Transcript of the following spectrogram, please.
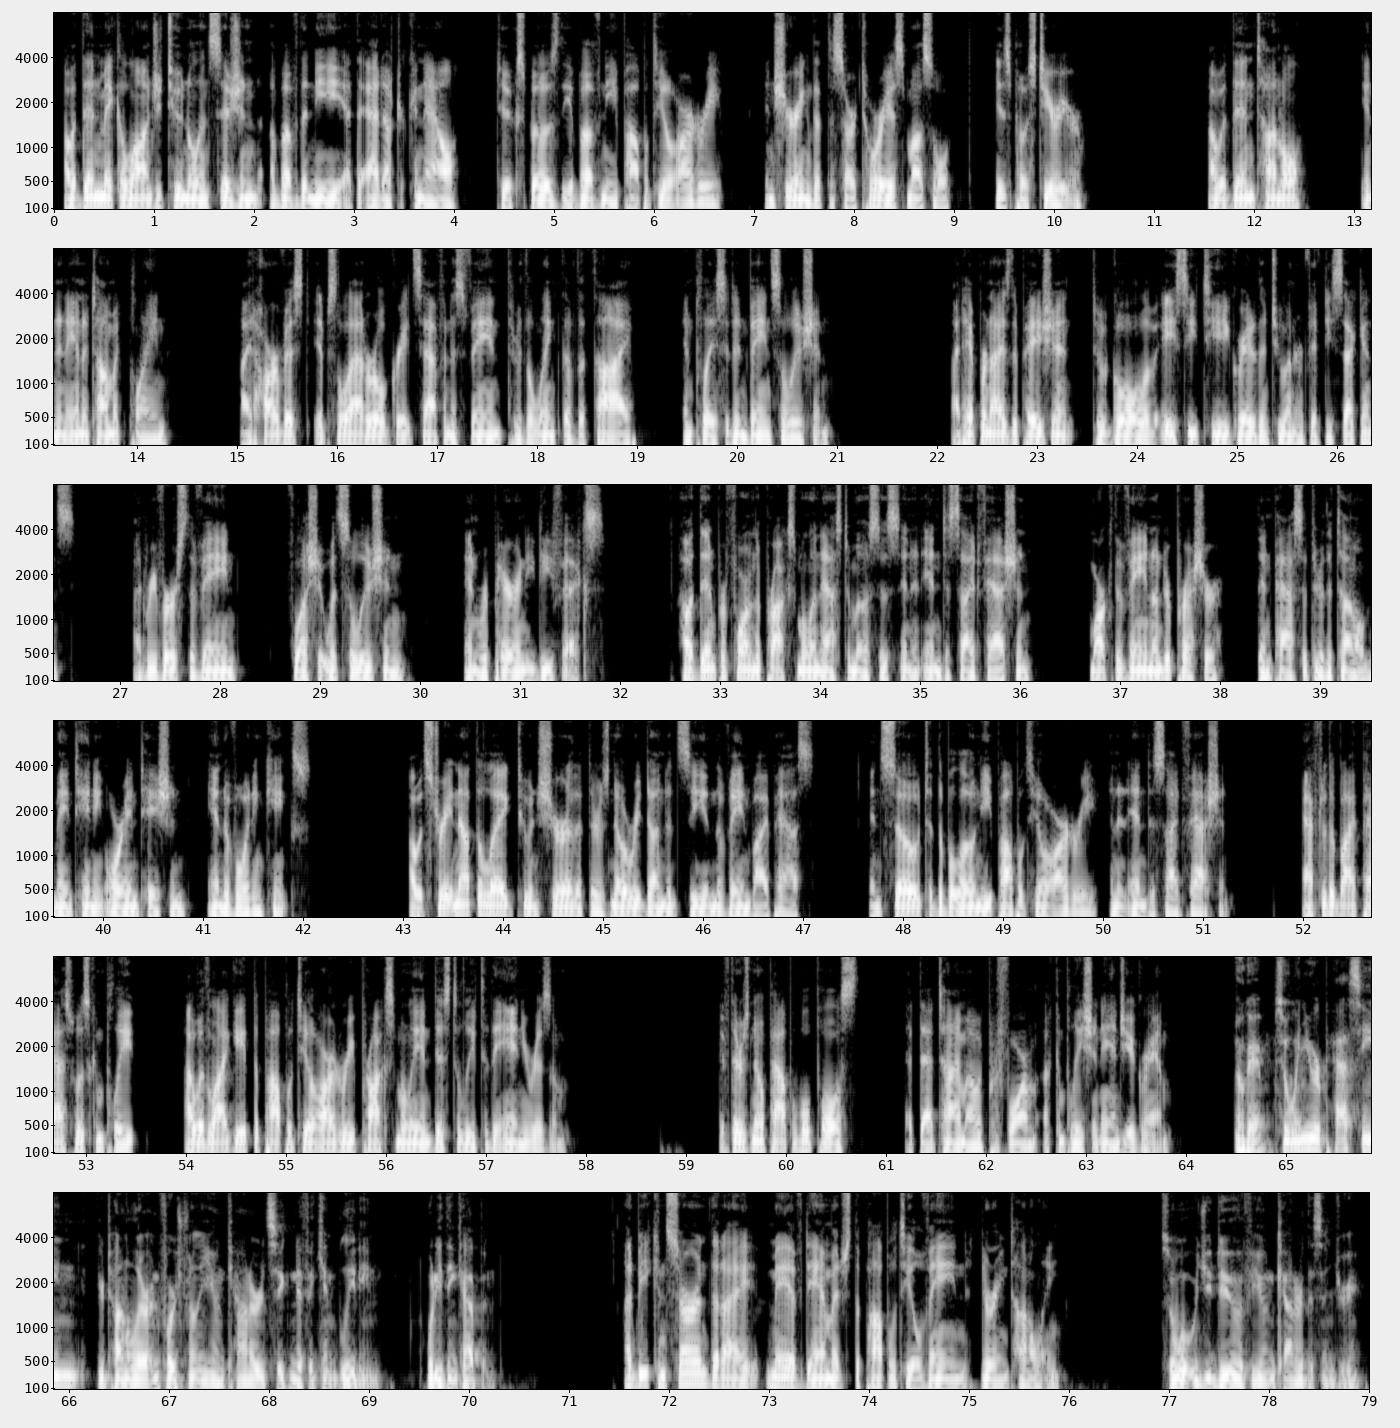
I would then make a longitudinal incision above the knee at the adductor canal to expose the above knee popliteal artery, ensuring that the sartorius muscle is posterior. I would then tunnel in an anatomic plane. I'd harvest ipsilateral great saphenous vein through the length of the thigh and place it in vein solution. I'd heparinize the patient to a goal of ACT greater than 250 seconds. I'd reverse the vein, flush it with solution, and repair any defects. I would then perform the proximal anastomosis in an end to side fashion, mark the vein under pressure, then pass it through the tunnel, maintaining orientation and avoiding kinks. I would straighten out the leg to ensure that there is no redundancy in the vein bypass, and sew to the below knee popliteal artery in an end to side fashion. After the bypass was complete, I would ligate the popliteal artery proximally and distally to the aneurysm. If there's no palpable pulse, at that time I would perform a completion angiogram. Okay, so when you were passing your tunneler, unfortunately you encountered significant bleeding. What do you think happened? I'd be concerned that I may have damaged the popliteal vein during tunneling. So, what would you do if you encountered this injury?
